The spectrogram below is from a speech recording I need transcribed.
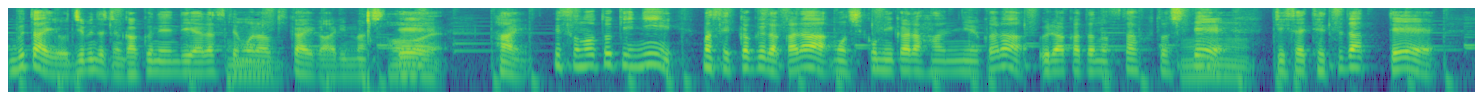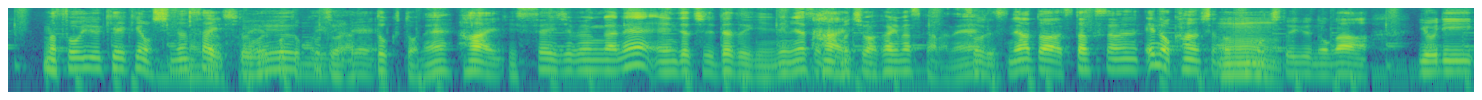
舞台を自分たちの学年でやらせてもらう機会がありまして、はい。はい、でその時に、まあ、せっかくだからもう仕込みから搬入から裏方のスタッフとしてうん。実際手伝って、まあ、そういう経験をしなさいということも言われやっとくとね、はい。実際自分がね演者として出た時にね皆さん気持ち分かりますからね、そうですね。あとはスタッフさんへの感謝の気持ちというのがより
